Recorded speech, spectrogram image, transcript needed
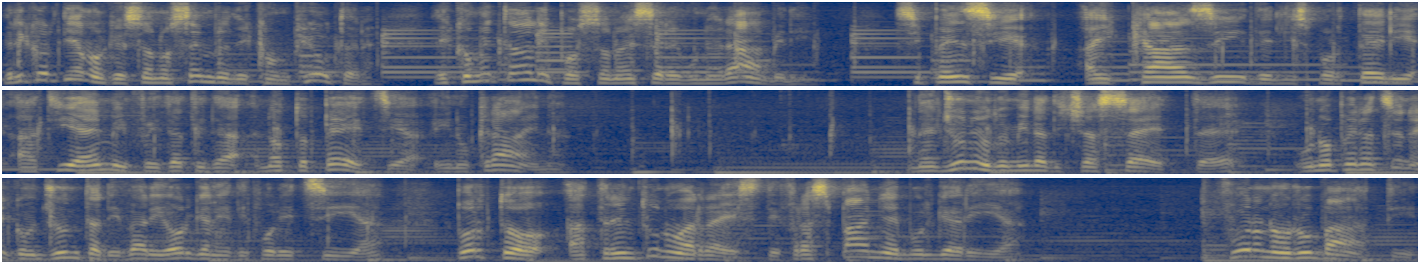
Ricordiamo che sono sempre dei computer e come tali possono essere vulnerabili. Si pensi ai casi degli sportelli ATM infettati da Notopezia in Ucraina. Nel giugno 2017 un'operazione congiunta di vari organi di polizia portò a 31 arresti fra Spagna e Bulgaria. Furono rubati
